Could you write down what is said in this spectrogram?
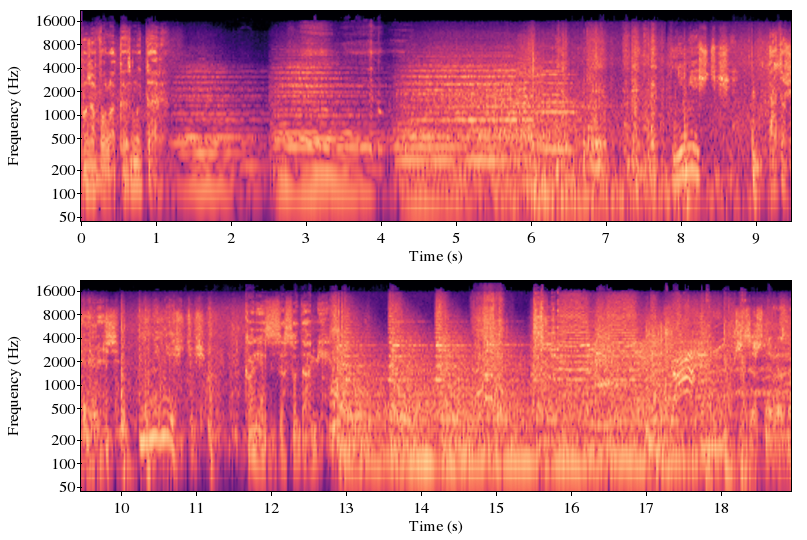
Boża wola, to jest mój teren. Nie mieści się. Jak to się nie mieści? No nie mieści się. Koniec z zasadami. Przecież nie wezmę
